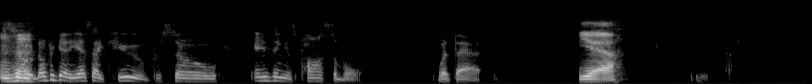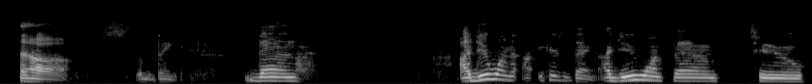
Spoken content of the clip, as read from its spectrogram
Mm-hmm. So don't forget he has that cube, so anything is possible with that. Yeah. Uh, let me think then I do want. Here's the thing: I do want them to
